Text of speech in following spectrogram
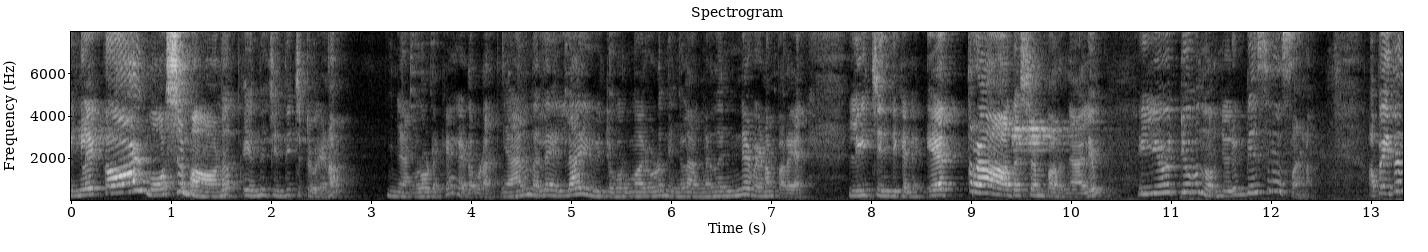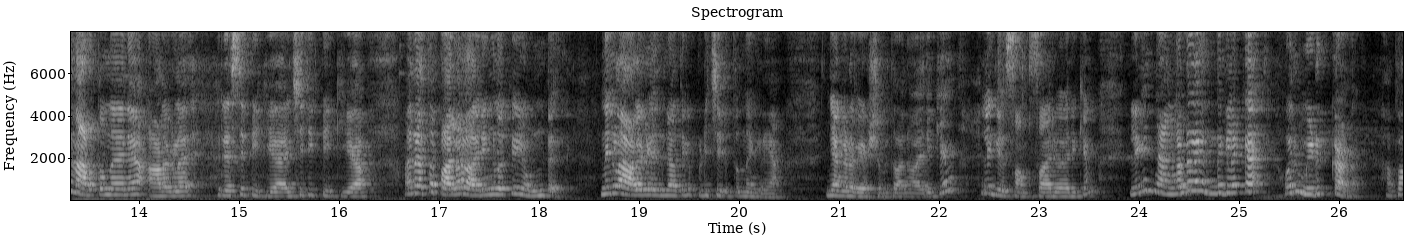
നിങ്ങളെക്കാൾ മോശമാണ് എന്ന് ചിന്തിച്ചിട്ട് വേണം ഞങ്ങളോടൊക്കെ ഇടപെടാൻ. ഞാനെന്നല്ല എല്ലാ യൂട്യൂബർമാരോടും നിങ്ങൾ അങ്ങനെ തന്നെ വേണം പറയാൻ. ലീ ചിന്തിക്കണേ എത്ര ആദർശം പറഞ്ഞാലും ഈ യൂട്യൂബ് എന്ന് പറഞ്ഞൊരു ബിസിനസ്സാണ് അപ്പോൾ ഇത് നടത്തുന്നതിന് ആളുകളെ രസിപ്പിക്കുക ചിരിപ്പിക്കുക അതിനകത്ത് പല കാര്യങ്ങളൊക്കെ ഉണ്ട്. നിങ്ങൾ ആളുകളെ ഇതിനകത്തേക്ക് പിടിച്ചിരുത്തുന്നത് എങ്ങനെയാണ് ഞങ്ങളുടെ വേഷവിധാനമായിരിക്കും അല്ലെങ്കിൽ സംസാരമായിരിക്കും അല്ലെങ്കിൽ ഞങ്ങളുടെ എന്തെങ്കിലുമൊക്കെ ഒരു മിടുക്കാണ്. അപ്പോൾ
